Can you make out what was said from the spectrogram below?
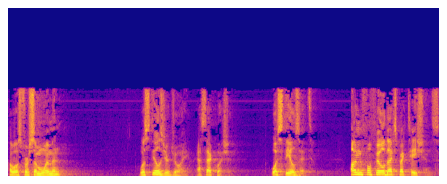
How about for some women? What steals your joy? Ask that question. What steals it? Unfulfilled expectations.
